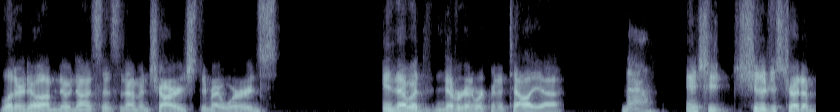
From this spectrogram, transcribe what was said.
let her know I'm no nonsense and I'm in charge through my words. And that would never gonna work with Natalya. No. And she should have just tried to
